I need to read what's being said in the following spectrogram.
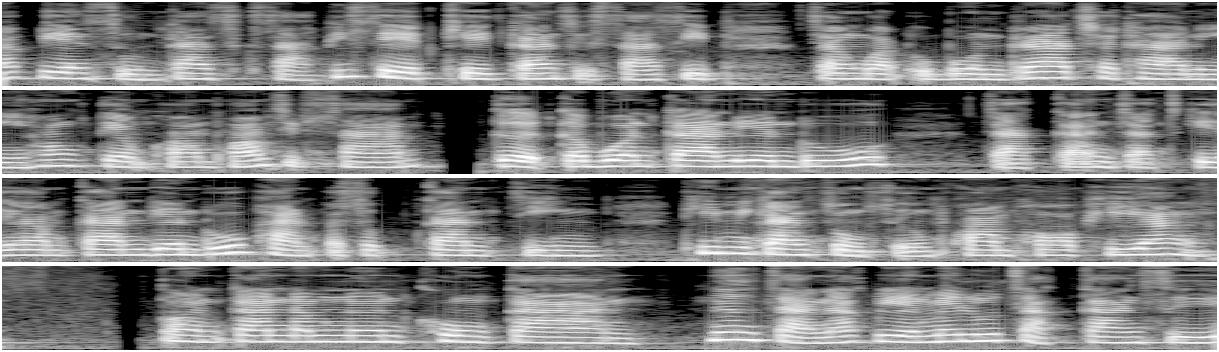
นักเรียนศูนย์การศึกษาพิเศษเขตการศึกษา 10 จังหวัดอุบลราชธานีห้องเตรียมความพร้อม 13 เกิดกระบวนการเรียนรู้ จากการจัดกิจกรรมการเรียนรู้ผ่านประสบการณ์จริง ที่มีการส่งเสริมความพอเพียง ก่อนการดำเนินโครงการ เนื่องจากนักเรียนไม่รู้จักการซื้อ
